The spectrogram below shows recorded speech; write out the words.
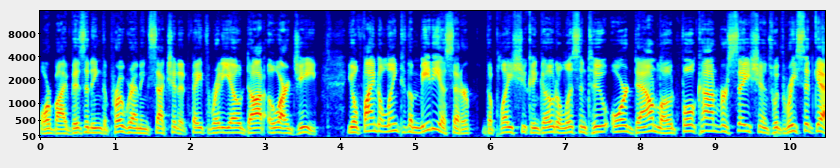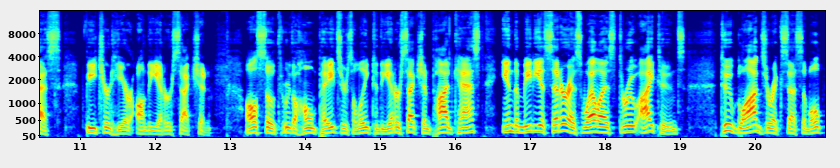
or by visiting the programming section at faithradio.org. You'll find a link to the Media Center, the place you can go to listen to or download full conversations with recent guests featured here on The Intersection. Also, through the homepage, there's a link to the Intersection podcast in the Media Center as well as through iTunes. Two blogs are accessible.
